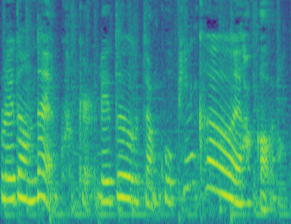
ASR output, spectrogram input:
red한데 그렇게 red 같지 않고 핑크에 가까워요.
